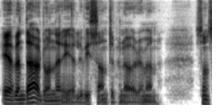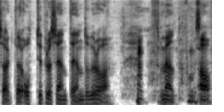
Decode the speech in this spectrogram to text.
även där då när det gäller vissa entreprenörer. Men som sagt 80 procent är ändå bra. Mm. Men, ja.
